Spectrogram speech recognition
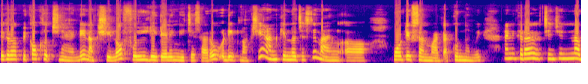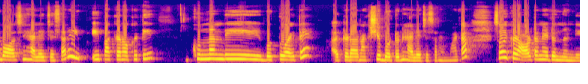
ఇక్కడ పికాక్స్ వచ్చినాయండి. నక్షిలో ఫుల్ డీటెయిలింగ్ ఇచ్చేసారు డీప్ నక్షి అండ్ కింద వచ్చేసి మ్యాంగ్ మోటివ్స్ అనమాట కుందన్వి. అండ్ ఇక్కడ చిన్న చిన్న బాల్స్ని హైలైట్ చేశారు. ఈ- ఈ పక్కన ఒకటి కుందంది బొట్టు అయితే ఇక్కడ నక్షి బొట్టుని హైలైట్ చేశారనమాట సో ఇక్కడ ఆల్టర్నేట్ ఉందండి.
